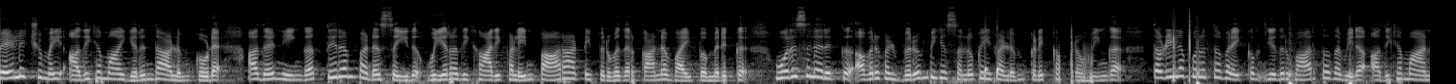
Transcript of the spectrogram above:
வேலைச்சுமை அதிகமாக இருந்தாலும் கூட அதை நீங்கள் திறம்பட செய்து உயரதிகாரிகளின் பாராட்டை பெறுவதற்கான வாய்ப்பும் இருக்கு. ஒரு சிலருக்கு அவர்கள் விரும்பிய சலுகைகளும் கிடைக்கப்பெறுவீங்க. தொழிலை பொறுத்த வரைக்கும் எதிர்பார்த்ததை விட அதிகமான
